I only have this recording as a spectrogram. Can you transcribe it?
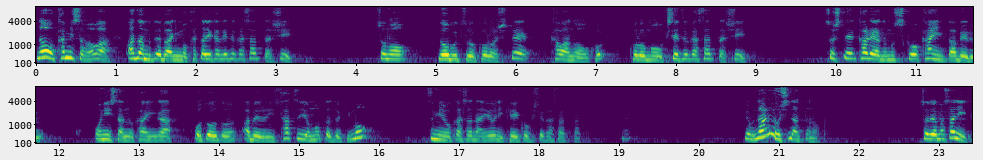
なお神様はアダムとエバにも語りかけてくださったし、その動物を殺して皮の衣を着せてくださったし、そして彼らの息子カインとアベル、お兄さんのカインが弟アベルに殺意を持った時も罪を犯さないように警告してくださった。でも何を失ったのか。それはまさに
